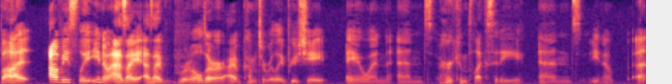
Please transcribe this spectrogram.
but obviously, you know, as I as I've grown older, I've come to really appreciate Eowyn and her complexity, and you know,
